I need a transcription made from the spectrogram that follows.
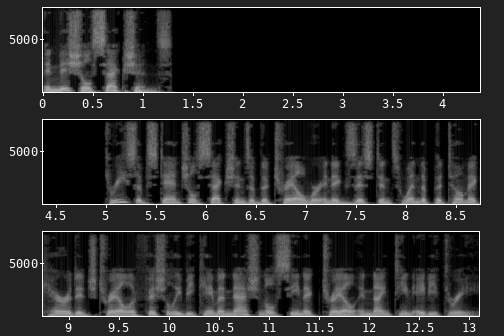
Initial sections Three substantial sections of the trail were in existence when the Potomac Heritage Trail officially became a National Scenic Trail in 1983.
